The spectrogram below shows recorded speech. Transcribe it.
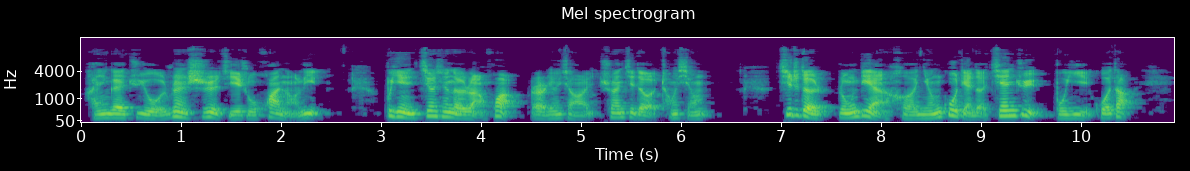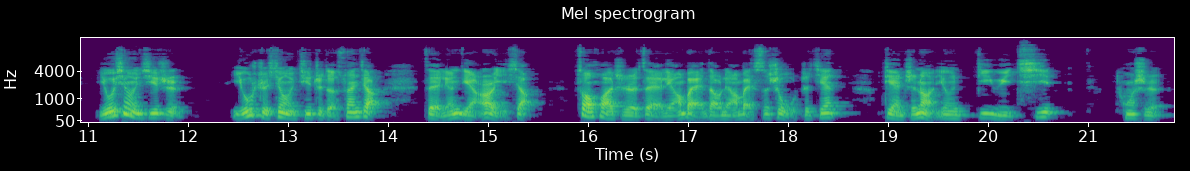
还应该具有润湿及乳化能力，不因经行的软化而影响栓剂的成型。机制的熔点和凝固点的间距不宜过大。油性机制、油脂性机制的酸价在零点二以下，皂化值在两百到两百四十五之间，碘值呢应低于七。同时，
